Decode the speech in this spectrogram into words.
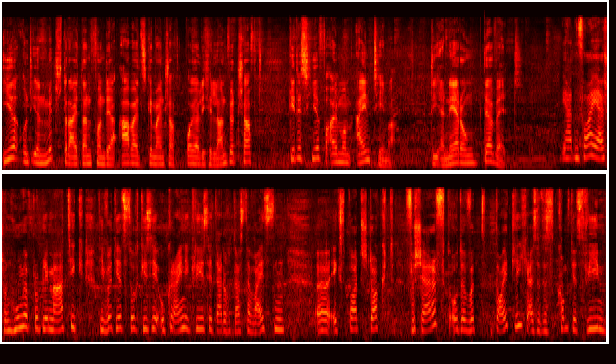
Ihr und ihren Mitstreitern von der Arbeitsgemeinschaft Bäuerliche Landwirtschaft geht es hier vor allem um ein Thema, die Ernährung der Welt. Wir hatten vorher ja schon Hungerproblematik. Die wird jetzt durch diese Ukraine-Krise, dadurch, dass der Weizenexport stockt, verschärft oder wird deutlich. Also das kommt jetzt wie in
